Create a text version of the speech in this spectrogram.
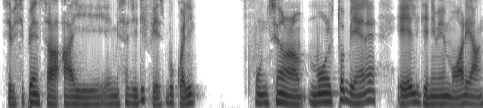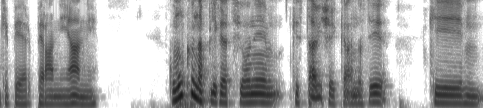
Se si pensa ai, ai messaggi di Facebook, quelli funzionano molto bene e li tieni in memoria anche per, per anni e anni. Comunque un'applicazione che stavi cercando te, che mm,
